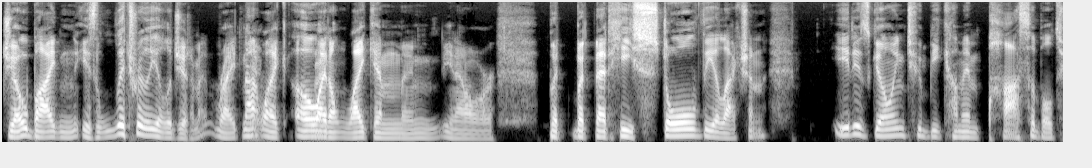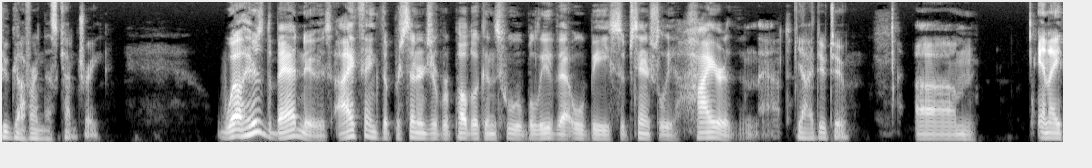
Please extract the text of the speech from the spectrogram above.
Joe Biden is literally illegitimate, right? Not like, oh, right. I don't like him and, you know, or but but that he stole the election. It is going to become impossible to govern this country. Well, here's the bad news. I think the percentage of Republicans who will believe that will be substantially higher than that. Yeah, I do too. Um, and I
